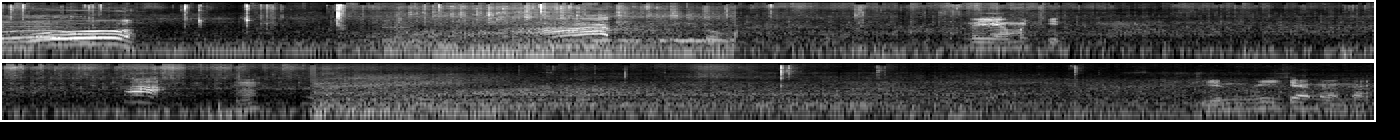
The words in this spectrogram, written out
ันโอ้อาดได้ยังไม่กินพ่อกินมีแค่นั้นนะ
